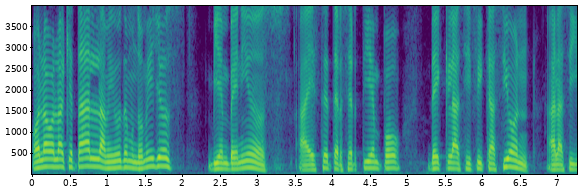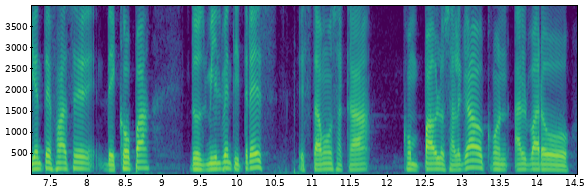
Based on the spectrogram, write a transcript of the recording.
Hola, hola, ¿qué tal amigos de Mundomillos? Bienvenidos a este tercer tiempo de clasificación a la siguiente fase de Copa 2023. Estamos acá con Pablo Salgado, con Álvaro,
